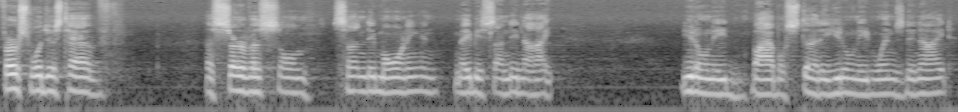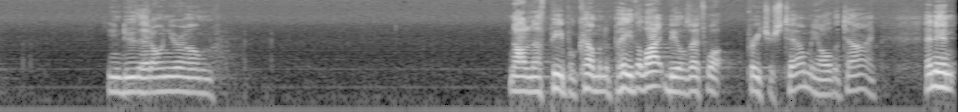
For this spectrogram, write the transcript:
First, we'll just have a service on Sunday morning and maybe Sunday night. You don't need Bible study. You don't need Wednesday night. You can do that on your own. Not enough people coming to pay the light bills. That's what preachers tell me all the time. And then,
